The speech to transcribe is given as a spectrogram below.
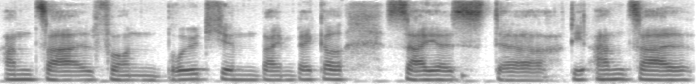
Anzahl von Brötchen beim Bäcker, sei es der, die Anzahl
